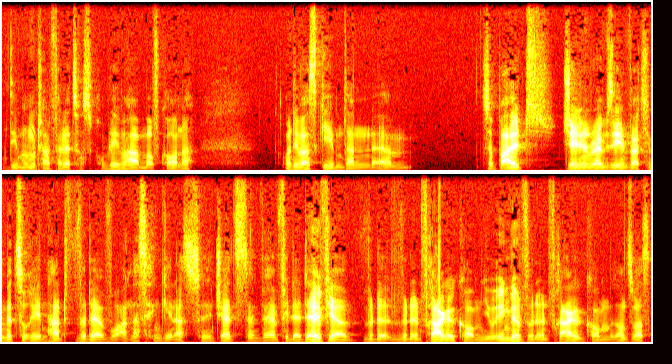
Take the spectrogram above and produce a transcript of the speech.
die momentan Verletzungsprobleme haben auf Corner und dir was geben, dann ähm, sobald Jalen Ramsey ein Wörtchen mitzureden hat, würde er woanders hingehen als zu den Jets. Dann wäre Philadelphia, würde, würde in Frage kommen, New England würde in Frage kommen, sonst was.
